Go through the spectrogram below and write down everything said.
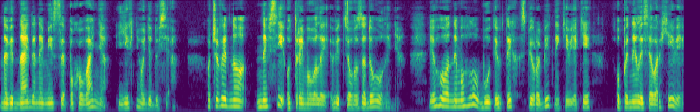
на віднайдене місце поховання їхнього дідуся. Очевидно, не всі отримували від цього задоволення. Його не могло бути в тих співробітників, які опинилися в архіві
